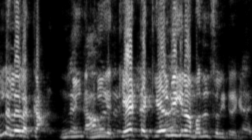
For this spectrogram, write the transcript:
இல்ல இல்ல இல்ல. நீங்க கேட்ட கேள்விக்கு நான் பதில் சொல்லிட்டு இருக்கேன்.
